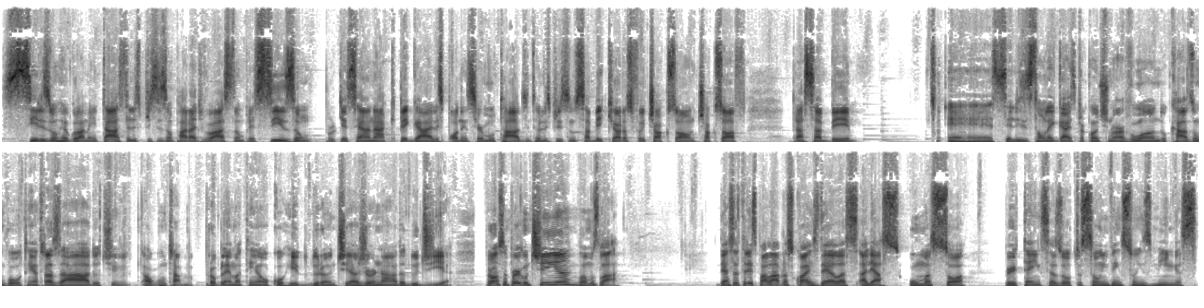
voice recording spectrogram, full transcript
se eles vão regulamentar, se eles precisam parar de voar, se não precisam, porque se a ANAC pegar, eles podem ser multados. Então eles precisam saber que horas foi chocks on, chocks off, para saber é, se eles estão legais para continuar voando, caso um voo tenha atrasado, tive, algum problema tenha ocorrido durante a jornada do dia. Próxima perguntinha, vamos lá. Dessas três palavras, quais delas, aliás, uma só pertence, as outras são invenções minhas?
